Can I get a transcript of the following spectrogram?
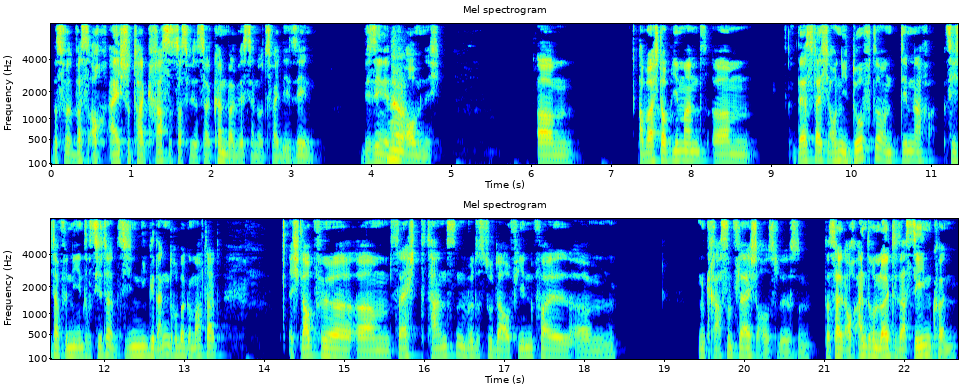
Das, was auch eigentlich total krass ist, dass wir das ja können, weil wir es ja nur 2D sehen. Wir sehen ja, den Raum nicht. Ähm, aber ich glaube, jemand, ähm, der es vielleicht auch nie durfte und demnach sich dafür nie interessiert hat, sich nie Gedanken darüber gemacht hat, ich glaube, für ähm, Slash Tanzen würdest du da auf jeden Fall ähm, einen krassen Flash auslösen. Dass halt auch andere Leute das sehen können.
